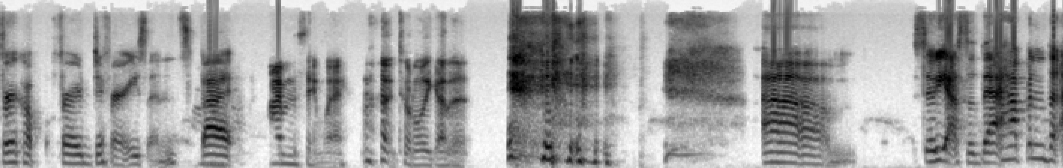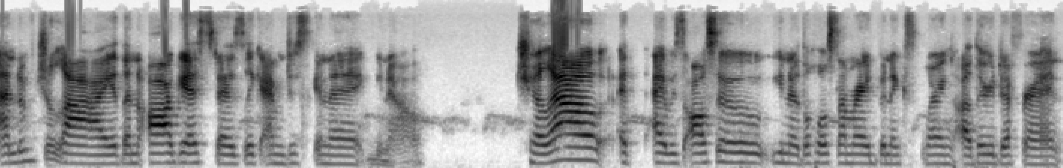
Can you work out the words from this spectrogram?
for a couple for different reasons. But I'm the same way. I totally get it. um so yeah, so that happened the end of July. Then August, I was like, I'm just gonna, you know, chill out. I, I was also, you know, the whole summer I'd been exploring other different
